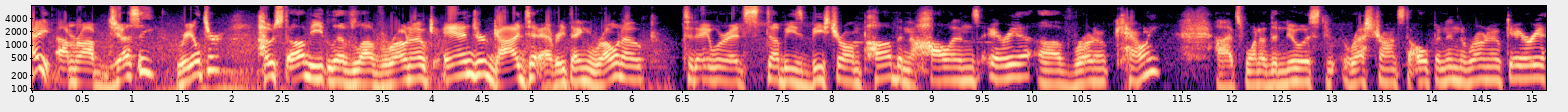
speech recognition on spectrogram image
Hey, I'm Rob Jesse, Realtor, host of Eat, Live, Love Roanoke, and your guide to everything Roanoke. Today we're at Stubby's Bistro and Pub in the Hollins area of Roanoke County. Uh, it's one of the newest restaurants to open in the Roanoke area.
